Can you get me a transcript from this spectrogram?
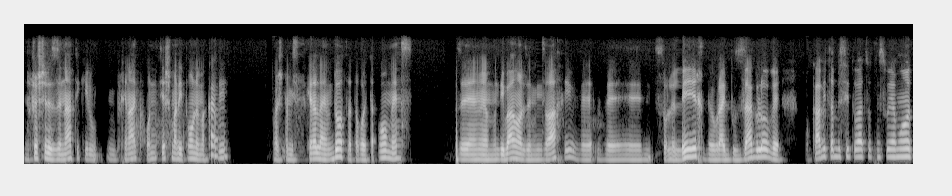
אני חושב שלזנתי, כאילו, מבחינה עקרונית יש מה לתרום למכבי, אבל כשאתה מסתכל על העמדות ואתה רואה את העומס, אז דיברנו על זה מזרחי ו- וסולליך ואולי בוזגלו ורוקאביצה בסיטואציות מסוימות,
